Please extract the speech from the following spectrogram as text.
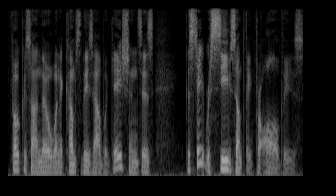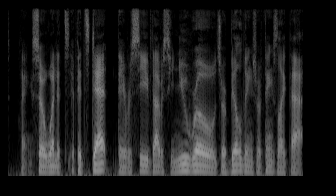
focus on, though, when it comes to these obligations is the state receives something for all of these things. So when it's if it's debt, they received obviously new roads or buildings or things like that.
